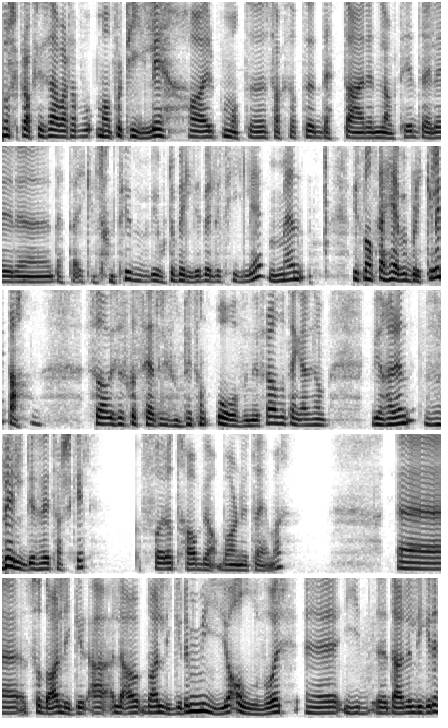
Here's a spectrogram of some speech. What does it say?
norsk praksis har vært at man for tidlig har på en måte sagt at dette er en langtid, eller uh, dette er ikke en langtid. Vi har gjort det veldig, veldig tidlig. Men hvis man skal heve blikket litt, da. Så hvis vi skal se det liksom, litt sånn ovenifra, så tenker jeg liksom Vi har en veldig høy terskel for å ta barn ut av hjemmet. Eh, så da ligger, da ligger, det mye alvor eh, i der det ligger det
